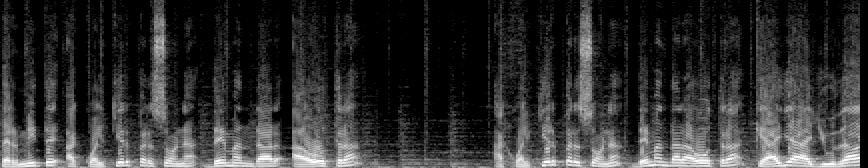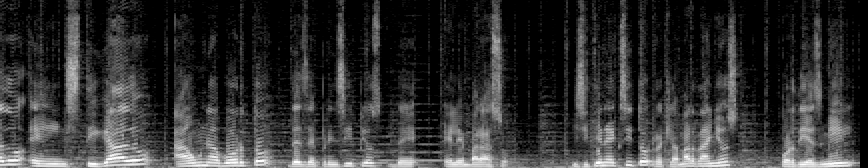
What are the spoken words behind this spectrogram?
Permite a cualquier persona demandar a otra a cualquier persona demandar a otra que haya ayudado e instigado a un aborto desde principios del el embarazo. Y si tiene éxito, reclamar daños por 10 mil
